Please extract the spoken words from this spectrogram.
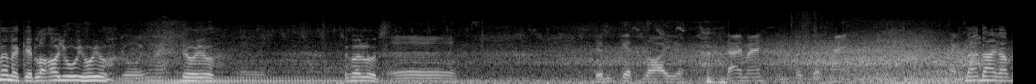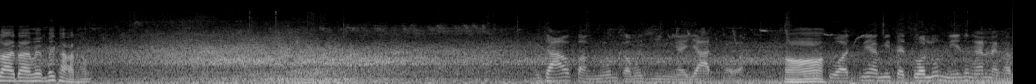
นั่นน่ะเกตเราเอาอยู่อยู่อยู่อยู่ใช่ไหมอยู่อยู่เออแล้วก็หลุดเออ เห็นเกตลอยอยู่ ได้ไหมผมไปกดให้ได้ได้ครับได้ได้ไม่ไม่ขาดครับ เมื่อเช้าฝั่งนู้นเขามายิงไงญาติเขาอะอ๋อ ตัวเนี่ยมีแต่ตัวรุ่นนี้ทั้งนั้นแหละครับ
